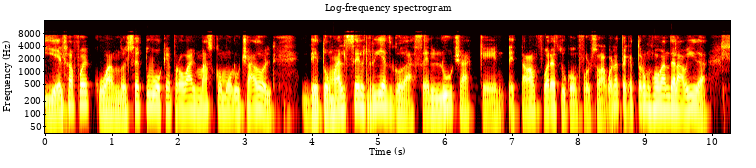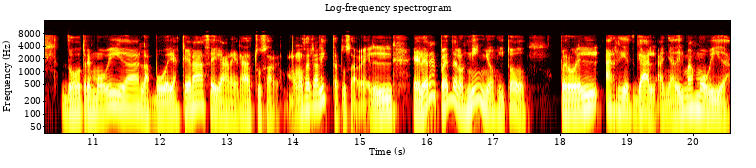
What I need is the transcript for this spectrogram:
Y eso fue cuando él se tuvo que probar más como luchador, de tomarse el riesgo de hacer luchas que estaban fuera de su confort. Acuérdate que esto era un Hogan de la vida. Dos o tres movidas, las boberías que él hace, gana, era, tú sabes. Vamos a ser realistas, tú sabes. Él, él era pues de los niños y todo. Pero él arriesgar, añadir más movidas,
